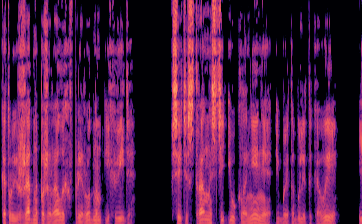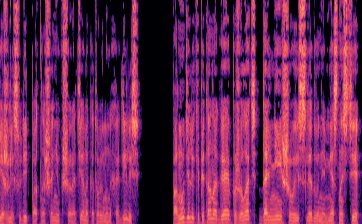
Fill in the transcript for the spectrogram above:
который жадно пожирал их в природном их виде. Все эти странности и уклонения, ибо это были таковые, ежели судить по отношению к широте, на которой мы находились, понудили капитана Гая пожелать дальнейшего исследования местности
